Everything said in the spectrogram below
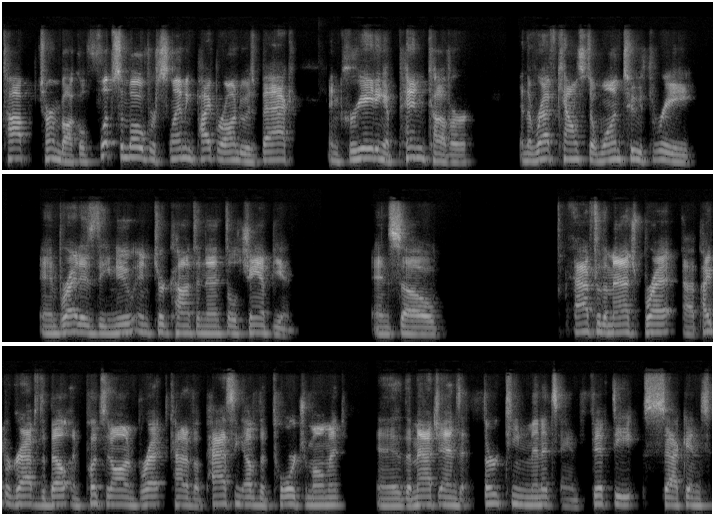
top turnbuckle, flips him over, slamming Piper onto his back and creating a pin cover. And the ref counts to one, two, three and Bret is the new Intercontinental Champion. And so after the match, Bret uh, Piper grabs the belt and puts it on Bret, kind of a passing of the torch moment. And the match ends at 13 minutes and 50 seconds.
